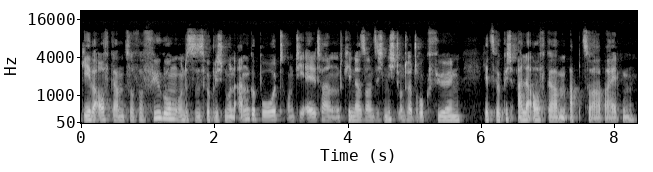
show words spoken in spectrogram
gebe Aufgaben zur Verfügung und es ist wirklich nur ein Angebot und die Eltern und Kinder sollen sich nicht unter Druck fühlen, jetzt wirklich alle Aufgaben abzuarbeiten.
